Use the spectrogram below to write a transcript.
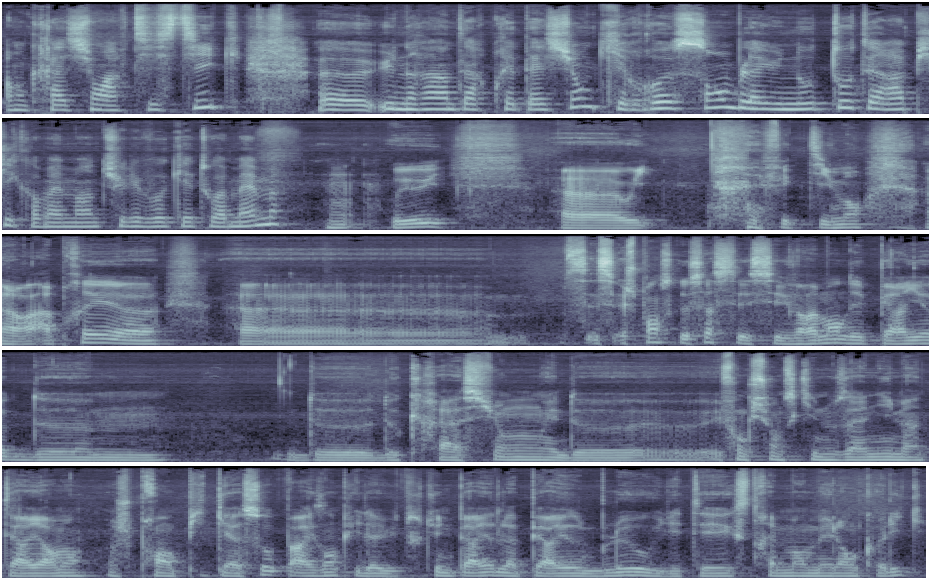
en création artistique, une réinterprétation qui ressemble à une autothérapie quand même, hein, tu l'évoquais toi-même. Mmh. Oui, oui. Euh, oui. Effectivement. Alors après, euh, euh, je pense que ça, c'est vraiment des périodes de, de, création et de fonction de ce qui nous anime intérieurement. Je prends Picasso, par exemple, il a eu toute une période, la période bleue, où il était extrêmement mélancolique.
